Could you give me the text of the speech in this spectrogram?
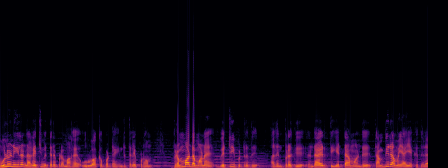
முழுநீள நகைச்சுவை திரைப்படமாக உருவாக்கப்பட்ட இந்த திரைப்படம் பிரம்மாண்டமான வெற்றி பெற்றது. அதன் பிறகு ரெண்டாயிரத்தி எட்டாம் ஆண்டு தம்பிராமையா இயக்கத்தில்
